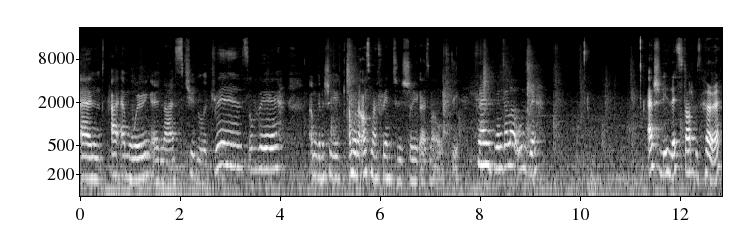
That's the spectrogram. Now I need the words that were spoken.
and i am wearing a nice cute little dress over there. I'm gonna show you i'm gonna ask my friend to show you guys my ootd friend Mangala Uze. actually let's start with her.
